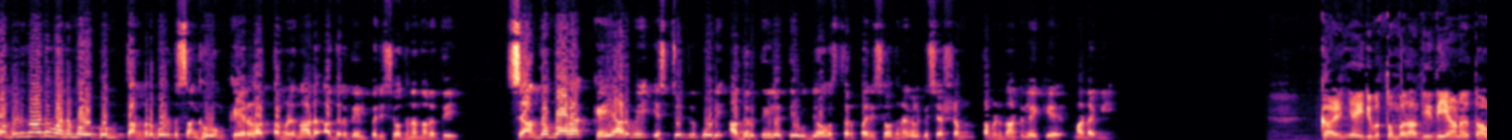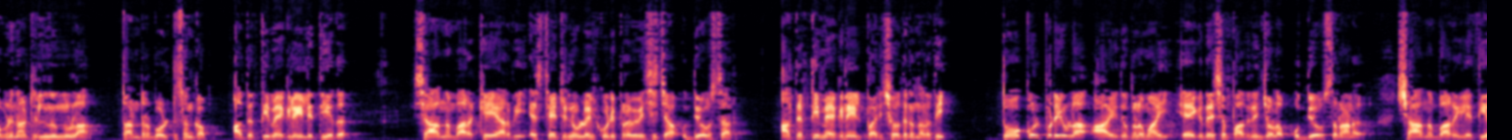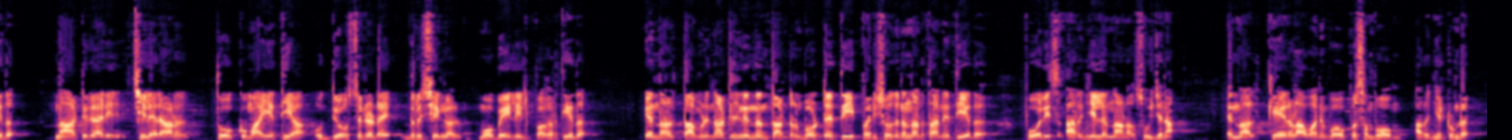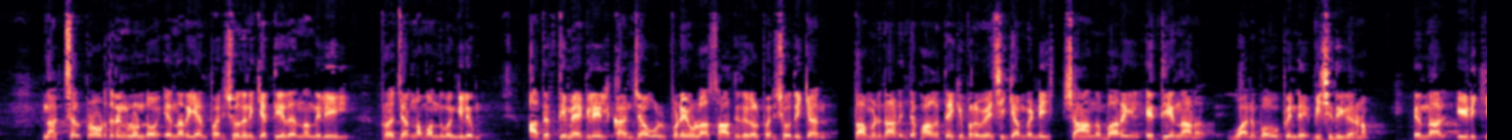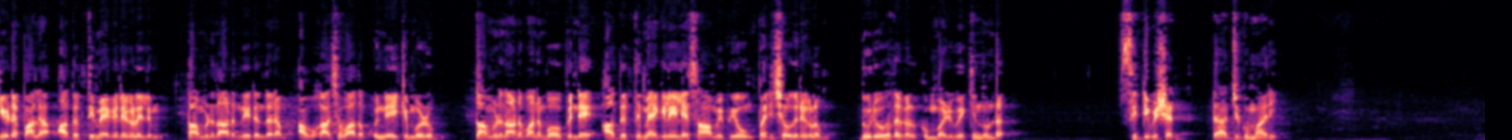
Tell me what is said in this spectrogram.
തമിഴ്നാട് വനം വകുപ്പും തണ്ടർബോൾട്ട് സംഘവും കേരള തമിഴ്നാട് അതിർത്തിയിൽ പരിശോധന നടത്തി. ശാന്തമ്പാറ കെ ആർ വി എസ്റ്റേറ്റിൽ കൂടി അതിർത്തിയിലെത്തിയ ഉദ്യോഗസ്ഥർ പരിശോധനകൾക്ക് ശേഷം തമിഴ്നാട്ടിലേക്ക് മടങ്ങി. കഴിഞ്ഞ ഇരുപത്തൊമ്പതാം തീയതിയാണ് തമിഴ്നാട്ടിൽ നിന്നുള്ള തണ്ടർബോൾട്ട് സംഘം അതിർത്തി മേഖലയിലെത്തിയത്. ശാന്തമ്പാറ കെ ആർ വി എസ്റ്റേറ്റിനുള്ളിൽ കൂടി പ്രവേശിച്ച ഉദ്യോഗസ്ഥർ അതിർത്തി മേഖലയിൽ പരിശോധന നടത്തി. തോക്കുൾപ്പെടെയുള്ള ആയുധങ്ങളുമായി ഏകദേശം പതിനഞ്ചോളം ഉദ്യോഗസ്ഥരാണ് ശാന്തമ്പാറയിലെത്തിയത്. നാട്ടുകാരിൽ ചിലരാണ് തോക്കുമായി എത്തിയ ഉദ്യോഗസ്ഥരുടെ ദൃശ്യങ്ങൾ മൊബൈലിൽ പകർത്തിയത്. എന്നാൽ തമിഴ്നാട്ടിൽ നിന്നും തണ്ടർബോട്ട് എത്തി പരിശോധന നടത്താനെത്തിയത് പോലീസ് അറിഞ്ഞില്ലെന്നാണ് സൂചന. എന്നാൽ കേരള വനംവകുപ്പ് സംഭവം അറിഞ്ഞിട്ടുണ്ട്. നക്സൽ പ്രവർത്തനങ്ങളുണ്ടോ എന്നറിയാൻ പരിശോധനയ്ക്കെത്തിയതെന്ന നിലയിൽ പ്രചരണം വന്നുവെങ്കിലും അതിർത്തി മേഖലയിൽ കഞ്ചാവ് ഉൾപ്പെടെയുള്ള സാധ്യതകൾ പരിശോധിക്കാൻ തമിഴ്നാടിന്റെ ഭാഗത്തേക്ക് പ്രവേശിക്കാൻ വേണ്ടി ശാന്തമ്പാറയിൽ എത്തിയെന്നാണ് വനംവകുപ്പിന്റെ വിശദീകരണം. എന്നാൽ ഇടുക്കിയുടെ പല അതിർത്തി മേഖലകളിലും തമിഴ്നാട് നിരന്തരം അവകാശവാദം ഉന്നയിക്കുമ്പോഴും തമിഴ്നാട് വനംവകുപ്പിന്റെ അതിർത്തി മേഖലയിലെ സാമീപ്യവും പരിശോധനകളും ദുരൂഹതകൾക്കും വഴിവെക്കുന്നുണ്ട്. സിറ്റി വിഷൻ രാജകുമാരി.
